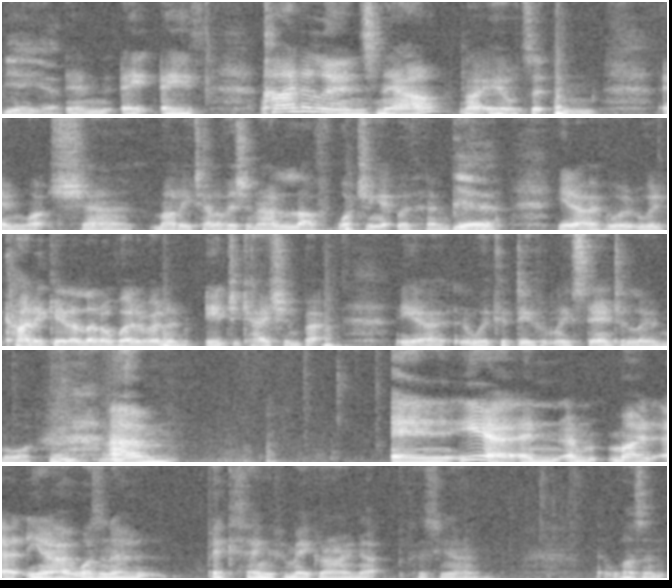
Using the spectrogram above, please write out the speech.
Yeah, yeah. and he, he kind of learns now. Like he'll sit and and watch uh, Māori television. I love watching it with him. Yeah. it- you know, we we kind of get a little bit of an education, but you know, we could definitely stand to learn more. Mm, mm. Um, and yeah, and, and my, uh, you know, it wasn't a big thing for me growing up because, you know, it wasn't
